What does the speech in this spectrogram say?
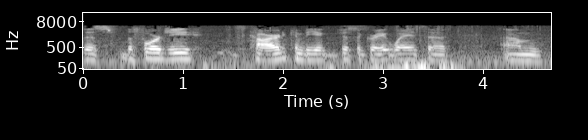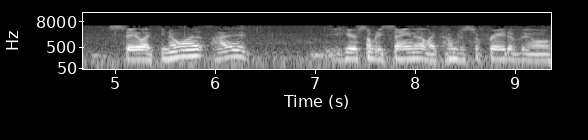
this the 4G card can be a, just a great way to um, say, like, you know what, I you hear somebody saying that, like, I'm just afraid of you know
